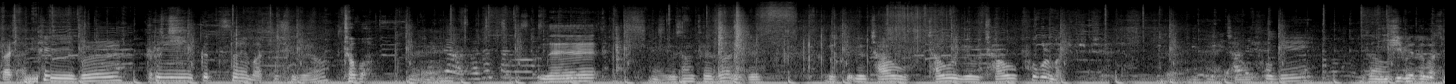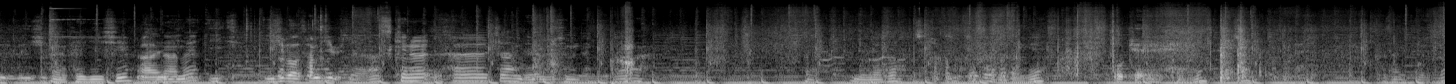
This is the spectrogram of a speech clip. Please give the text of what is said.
다시 힙 끝선에 맞추시고요. 접어. 네. 네, 이 상태에서 이제 이, 이 좌우 좌우 이 좌우 폭을 맞춰주셔야 돼요. 네, 좌우 폭이 이상 20에도 맞습니다. 20. 네, 120. 아, 그다음에 이, 이, 20하고 30. 자, 스킨을 살짝 내려주시면 됩니다. 네, 눌러서 잠깐만 바닥에 오케이. 그 상태에서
